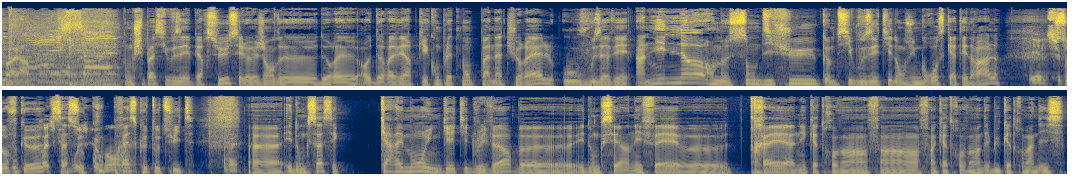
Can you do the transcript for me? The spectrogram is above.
Voilà. Donc je sais pas si vous avez perçu, c'est le genre de, de, ré- de reverb qui est complètement pas naturel, où vous avez un énorme son diffus comme si vous étiez dans une grosse cathédrale, Et sauf que ça se coupe presque tout de suite. Ouais. Euh, et donc ça c'est carrément une gated reverb, euh, et donc c'est un effet euh, très années 80, fin, fin 80, début 90,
